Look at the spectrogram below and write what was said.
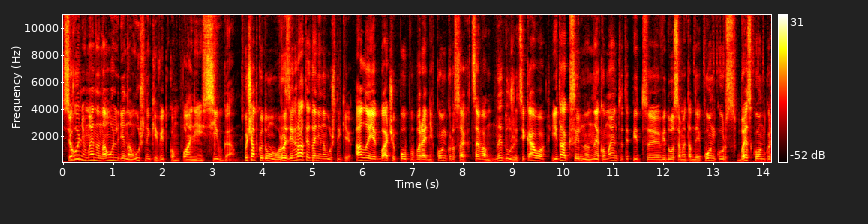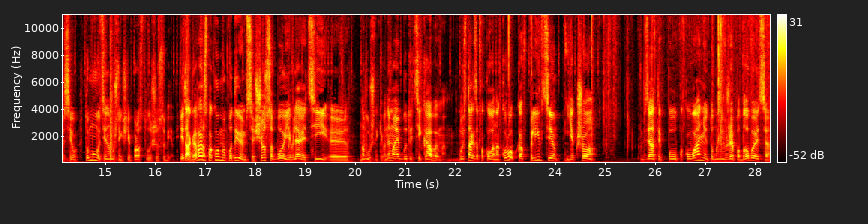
Сьогодні в мене на огляді наушники від компанії Sivga. Спочатку думав розіграти дані наушники, але як бачу по попередніх конкурсах, це вам не дуже цікаво і так сильно не коментуйте під е, відосами, там де є конкурс, без конкурсів. Тому ці наушники просто лишу собі. І так, давай розпакуємо, подивимося, що собою являють ці е, навушники. Вони мають бути цікавими. Ось так запакована коробка в плівці. Якщо взяти по пакуванню, то мені вже подобається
